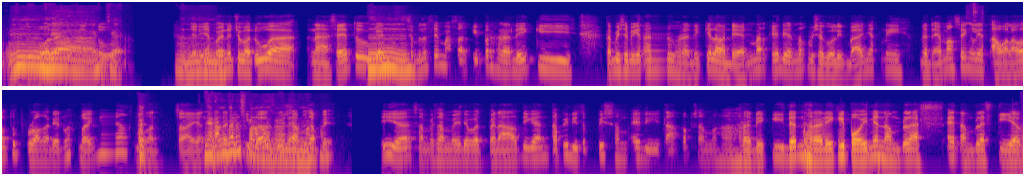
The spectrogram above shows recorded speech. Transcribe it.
Hmm, jebolan ya, tuh satu. Jadinya poinnya cuma dua. Nah, saya tuh Hmm. ganti sebenarnya saya masang kiper Hradeki. Tapi saya pikir aduh Hradeki lawan Denmark kayak Denmark bisa golin banyak nih. Dan emang saya ngelihat awal-awal tuh peluangan Denmark banyak banget. Sayang terus Hradeki kalau nggak bagus sampai-sampai iya sampai-sampai dapat penalti kan, tapi ditepis sama eh ditangkap sama Hradeki dan Hradeki poinnya 16. Eh 16 13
